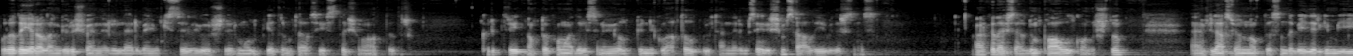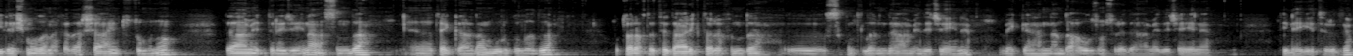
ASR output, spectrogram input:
Burada yer alan görüş ve öneriler benim kişisel görüşlerim olup yatırım tavsiyesi taşımamaktadır. CrypTrade.com adresine üye olup günlük ve haftalık bültenlerimize erişim sağlayabilirsiniz. Arkadaşlar dün Powell konuştu. Enflasyon noktasında belirgin bir iyileşme olana kadar Şahin tutumunu devam ettireceğini aslında e, tekrardan vurguladı. Tarafta tedarik tarafında e, sıkıntıların devam edeceğini, beklenenden daha uzun süre devam edeceğini dile getirdi.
